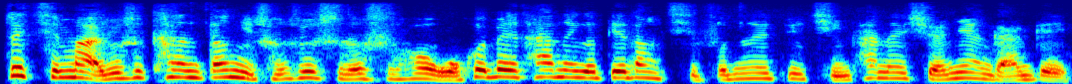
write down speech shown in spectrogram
最起码就是看《当你沉睡时》的时候，我会被他那个跌宕起伏的那剧情，他那悬念感给，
